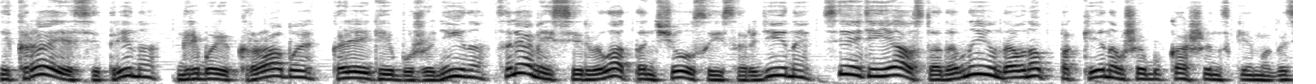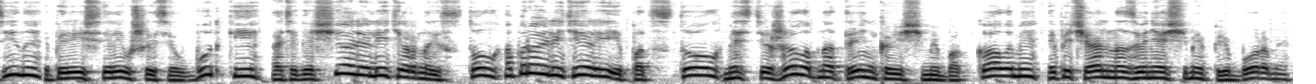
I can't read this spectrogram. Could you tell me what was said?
Икра и осетрина, грибы и крабы, корейки и буженина, солями из сервелат, анчоусы и сардины – все эти явства, давным-давно покинувшие букашинские магазины и переселившиеся в будки, отягощали литерный стол, а порой летели и под стол вместе с жалобно тренькающими бокалами и печально звенящими приборами,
